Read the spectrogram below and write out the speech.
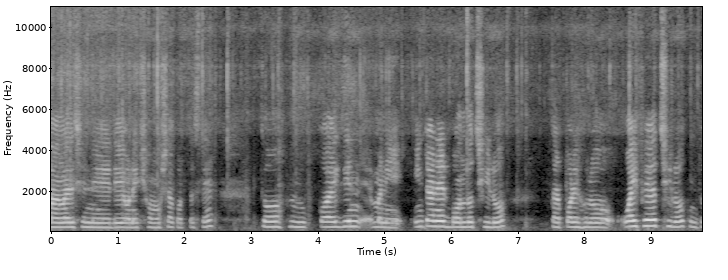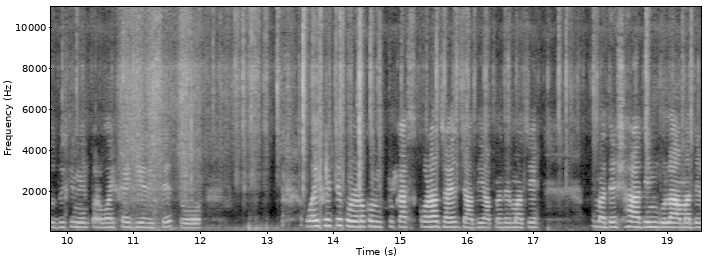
বাংলাদেশের নেটে অনেক সমস্যা করতেছে। তো কয়েকদিন মানে ইন্টারনেট বন্ধ ছিল। তারপরে হলো ওয়াইফাই ছিল, কিন্তু দুই তিন দিন পর ওয়াইফাই দিয়ে দিছে। তো ওয়াইফাইতে কোনো রকম একটু কাজ করা যায়, যা দিয়ে আপনাদের মাঝে আমাদের সারাদিনগুলো, আমাদের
